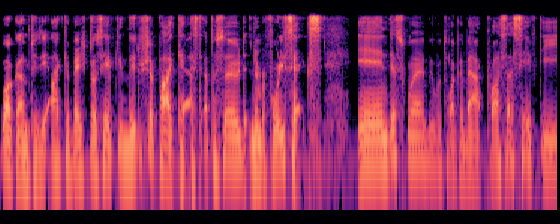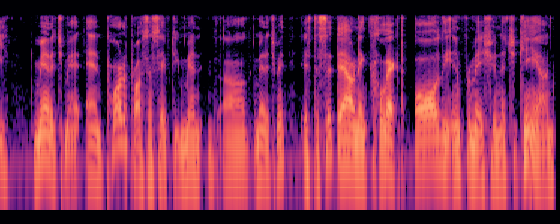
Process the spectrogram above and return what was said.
Welcome to the Occupational Safety Leadership Podcast, episode number 46. In this one, we will talk about process safety management. And part of process safety man, uh, management is to sit down and collect all the information that you can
